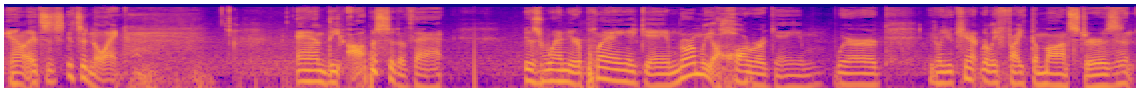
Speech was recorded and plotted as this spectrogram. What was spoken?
You know, it's it's, it's annoying. And the opposite of that is when you're playing a game, normally a horror game, where you know you can't really fight the monsters, and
